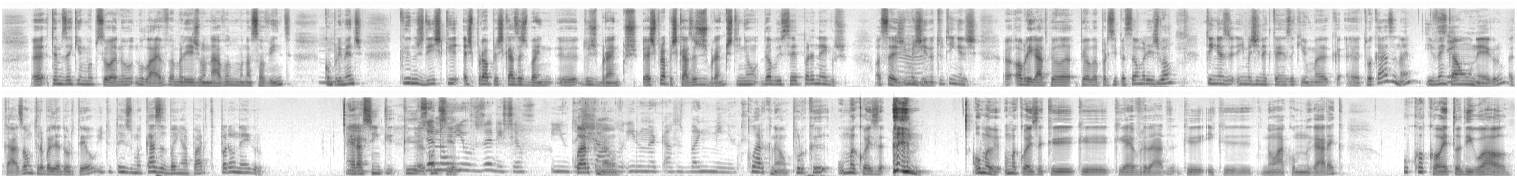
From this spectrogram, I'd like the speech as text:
Temos aqui uma pessoa no, no live, a Maria João Nava, uma nossa ouvinte, cumprimentos, que nos diz que as próprias casas de banho eh, dos brancos, as próprias casas dos brancos tinham WC para negros. Ou seja, imagina, tu tinhas, ah, obrigado pela, pela participação, Maria João, tinhas, imagina que tens aqui uma, a tua casa, não é? E vem Sim. cá um negro, a casa, um trabalhador teu, e tu tens uma casa de banho à parte para o negro. Era É. assim que, que Mas eu não acontecia. ia fazer isso. Eu ia Claro que deixá-lo ir na casa de banho minha. Claro que não, porque uma coisa, uma, uma coisa que, que, que é verdade que, e que não há como negar é que o cocó é todo igual.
